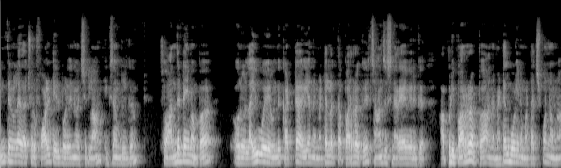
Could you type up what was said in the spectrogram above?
இன்டர்னலாக ஏதாச்சும் ஒரு ஃபால்ட் ஏற்படுதுன்னு வச்சுக்கலாம் எக்ஸாம்பிளுக்கு ஸோ அந்த டைம் அப்போ ஒரு லைவ் ஒயர் வந்து கட் ஆகி அந்த மெட்டலை த படுறக்கு சான்சஸ் நிறையாவே இருக்குது அப்படி படுறப்ப அந்த மெட்டல் பாடி நம்ம டச் பண்ணோம்னா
